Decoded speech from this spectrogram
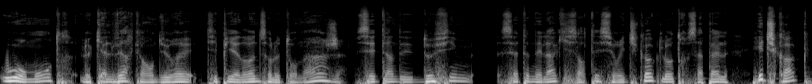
où on montre le calvaire qu'a enduré Tippi Hedren sur le tournage. C'est un des deux films cette année-là qui sortait sur Hitchcock. L'autre s'appelle Hitchcock,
